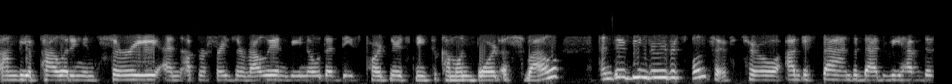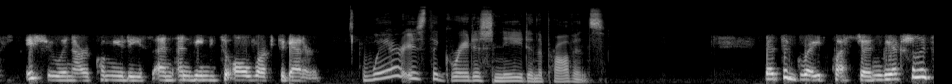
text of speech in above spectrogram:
Um, we are piloting in Surrey and Upper Fraser Valley, and we know that these partners need to come on board as well. And they've been very responsive to understand that we have this issue in our communities and, and we need to all work together. Where is the greatest need in the province? That's a great question. We actually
